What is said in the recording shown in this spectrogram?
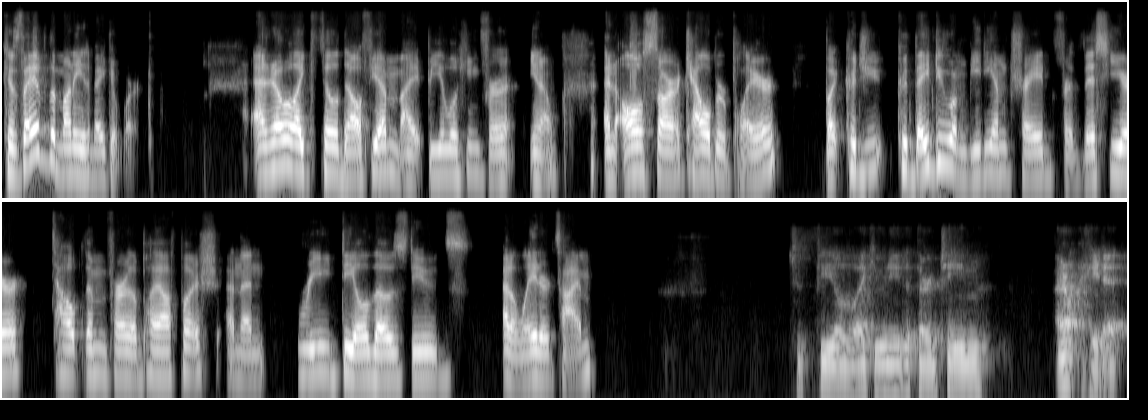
Because they have the money to make it work. I know like Philadelphia might be looking for, you know, an all-star caliber player, but could you could they do a medium trade for this year to help them for the playoff push and then re-deal those dudes at a later time? to feel like you need a third team. I don't hate it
